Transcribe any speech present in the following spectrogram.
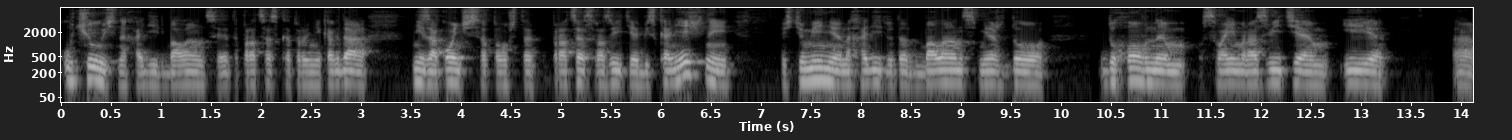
учусь находить баланс, и это процесс, который никогда не закончится, потому что процесс развития бесконечный, то есть умение находить вот этот баланс между духовным своим развитием и э,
